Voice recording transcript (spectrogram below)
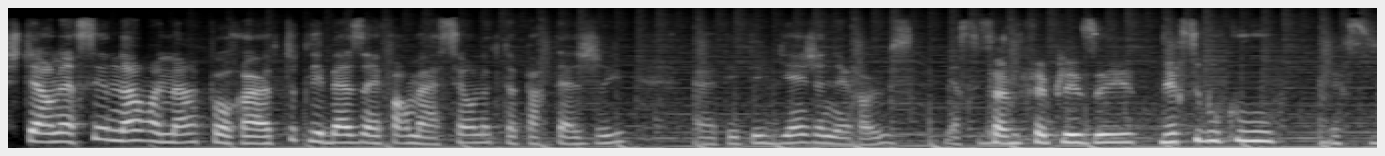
Je te remercie énormément pour euh, toutes les belles informations que tu as partagées. Euh, tu étais bien généreuse. Merci Ça me fait plaisir. Merci beaucoup. Merci.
